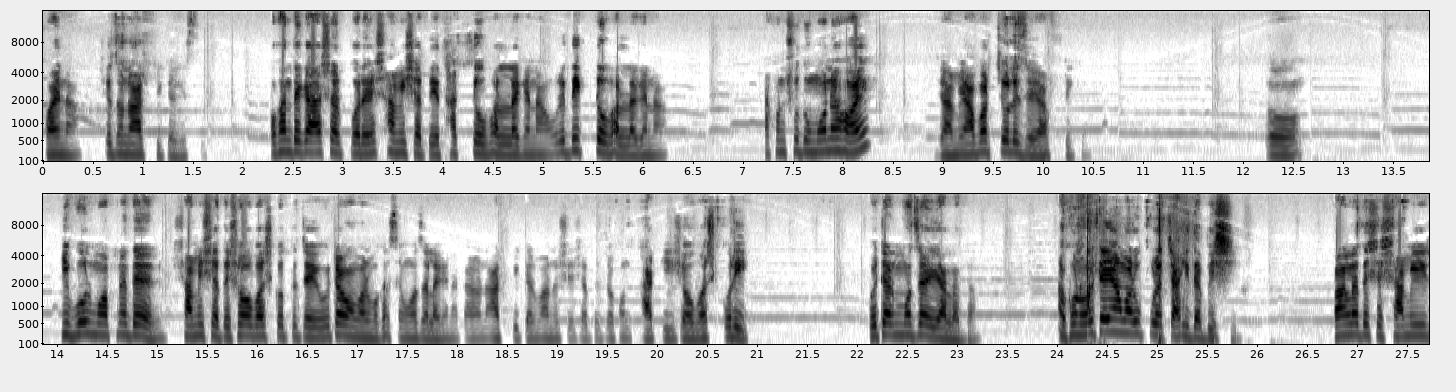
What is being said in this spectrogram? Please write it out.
হয় না, সেজন্য আফ্রিকা গেছি। ওখান থেকে আসার পরে স্বামীর সাথে থাকতেও ভালো লাগে না, ওরে দেখতেও ভালো লাগে না। এখন শুধু মনে হয় যে আমি আবার চলে যাই আফ্রিকা। তো কি বলব আপনাদের? স্বামীর সাথে সহবাস করতে চাই ওটাও আমার কাছে মজা লাগে না। কারণ আফ্রিকার মানুষের সাথে যখন থাকি, সহবাস করি, ওইটার মজাই আলাদা। এখন ওইটাই আমার উপরে চাহিদা বেশি। বাংলাদেশের স্বামীর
